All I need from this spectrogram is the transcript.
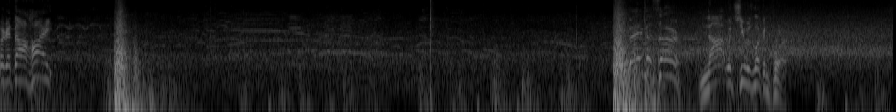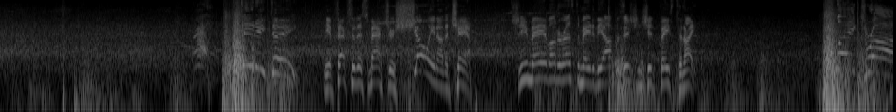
Look at the height. Fameasser. Not what she was looking for. DDT! The effects of this match are showing on the champ. She may have underestimated the opposition she'd face tonight. Leg drop!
